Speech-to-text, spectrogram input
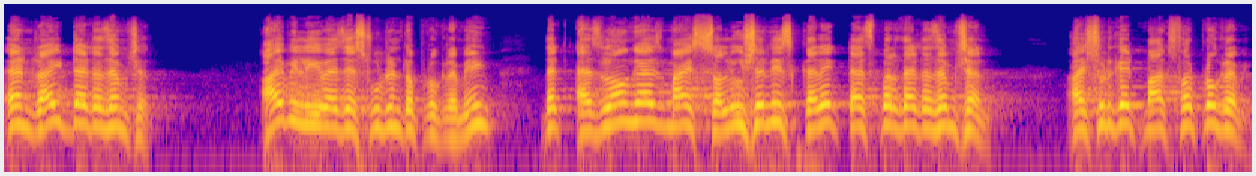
and write that assumption. I believe as a student of programming that as long as my solution is correct as per that assumption, I should get marks for programming.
